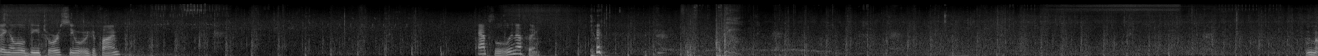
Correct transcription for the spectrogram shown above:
Taking a little detour, see what we can find. Absolutely nothing. No.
